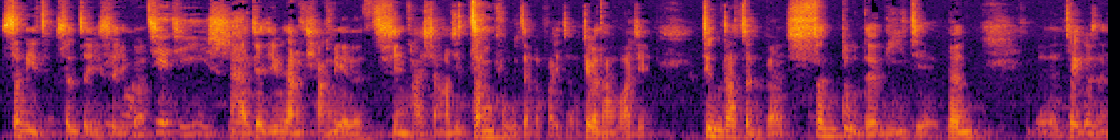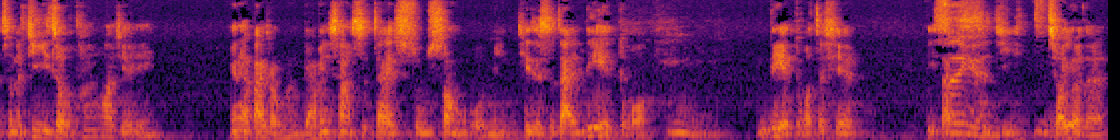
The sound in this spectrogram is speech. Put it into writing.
胜利者，甚至于是一个阶级意识，啊，阶级非常强烈的心态，想要去征服这个非洲。结果他发觉，进入到整个深度的理解跟呃这个人生的记忆之后，他发觉，原来白种人表面上是在输送文明，其实是在掠夺。嗯。掠夺这些第三世纪所有的，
